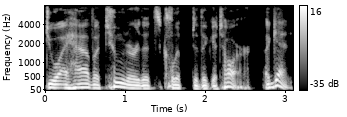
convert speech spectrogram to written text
do i have a tuner that's clipped to the guitar? Again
